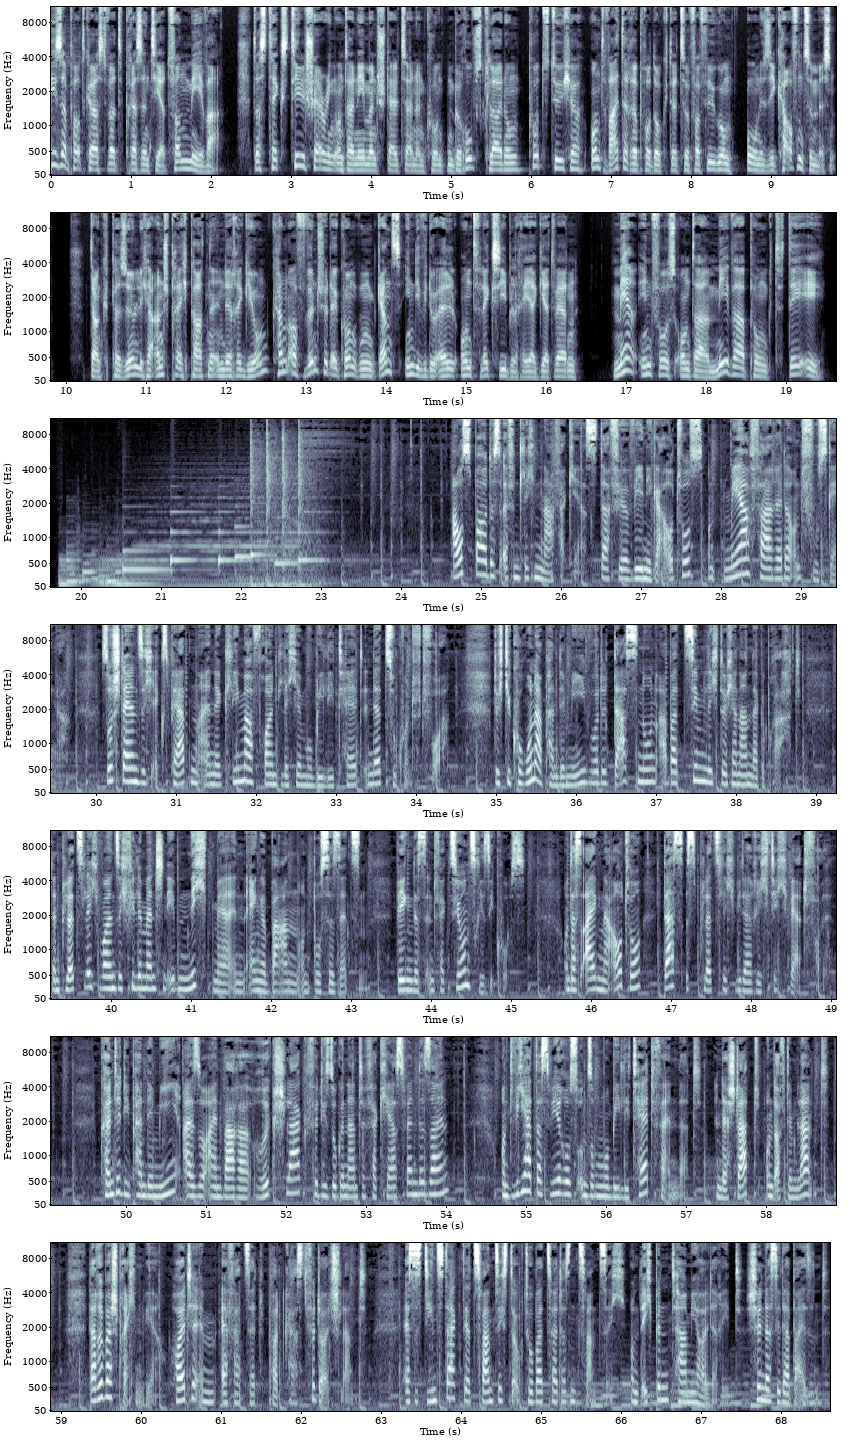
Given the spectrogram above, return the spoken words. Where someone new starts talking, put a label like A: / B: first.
A: Dieser Podcast wird präsentiert von Mewa. Das Textilsharing-Unternehmen stellt seinen Kunden Berufskleidung, Putztücher und weitere Produkte zur Verfügung, ohne sie kaufen zu müssen. Dank persönlicher Ansprechpartner in der Region kann auf Wünsche der Kunden ganz individuell und flexibel reagiert werden. Mehr Infos unter mewa.de.
B: Ausbau des öffentlichen Nahverkehrs, dafür weniger Autos und mehr Fahrräder und Fußgänger. So stellen sich Experten eine klimafreundliche Mobilität in der Zukunft vor. Durch die Corona-Pandemie wurde das nun aber ziemlich durcheinander gebracht. Denn plötzlich wollen sich viele Menschen eben nicht mehr in enge Bahnen und Busse setzen, wegen des Infektionsrisikos. Und das eigene Auto, das ist plötzlich wieder richtig wertvoll. Könnte die Pandemie also ein wahrer Rückschlag für die sogenannte Verkehrswende sein? Und wie hat das Virus unsere Mobilität verändert? In der Stadt und auf dem Land? Darüber sprechen wir heute im FAZ-Podcast für Deutschland. Es ist Dienstag, der 20. Oktober 2020 und ich bin Tami Holderried. Schön, dass Sie dabei sind.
